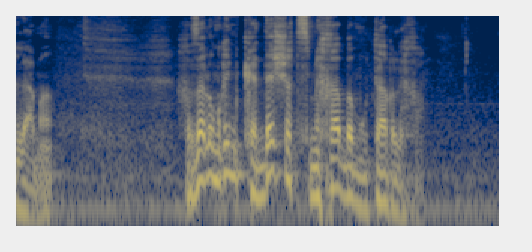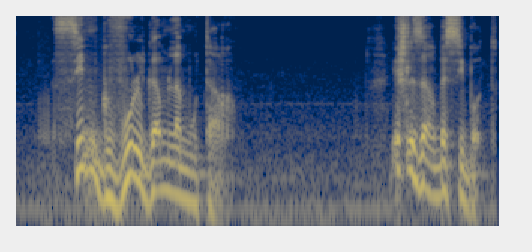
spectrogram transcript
למה? חז"ל אומרים, קדש עצמך במותר לך. שים גבול גם למותר. יש לזה הרבה סיבות.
